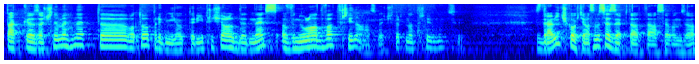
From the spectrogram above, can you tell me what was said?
Tak začneme hned eh, od toho prvního, který přišel dnes v 02.13, ve čtvrt na tři v noci. Zdravíčko, chtěl jsem se zeptat, ptá se Honza.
